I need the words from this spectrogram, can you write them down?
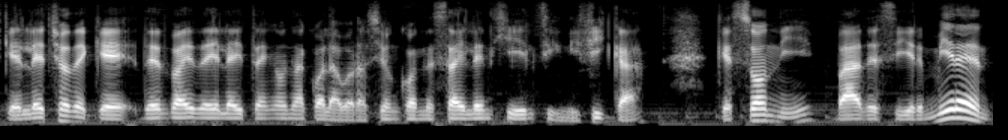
que el hecho de que Dead by Daylight tenga una colaboración con Silent Hill significa que Sony va a decir, miren,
